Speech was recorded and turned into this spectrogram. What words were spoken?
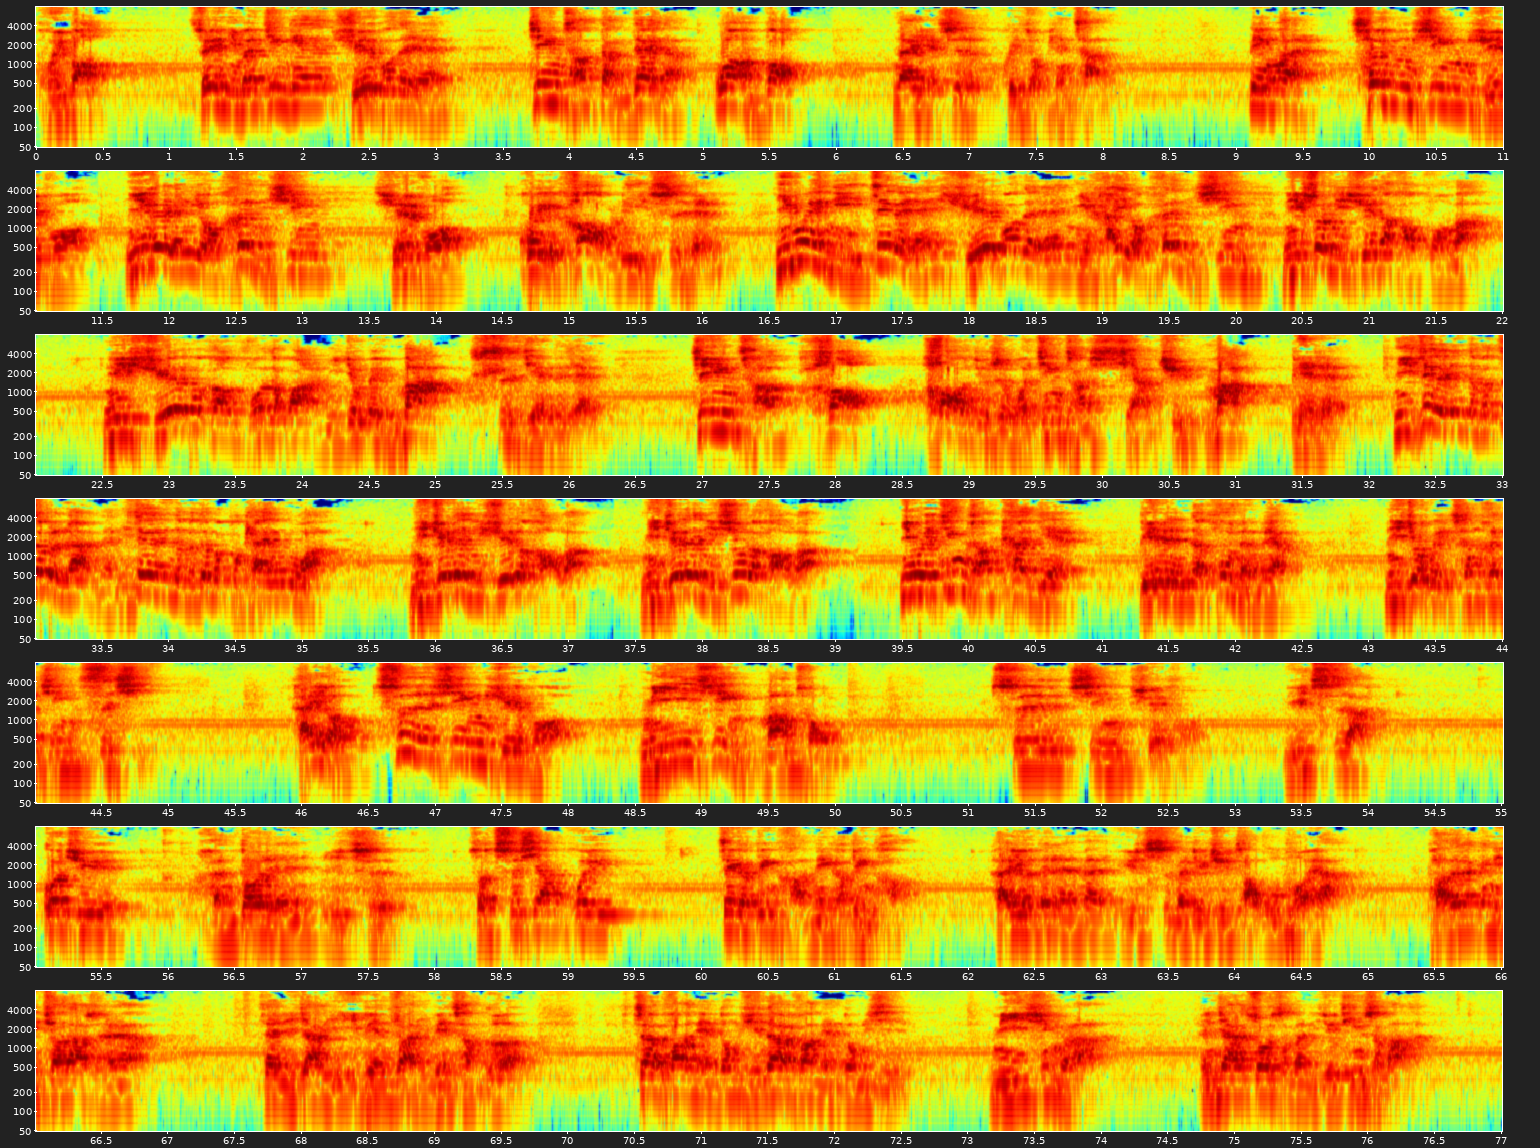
回报。所以你们今天学佛的人，经常等待的妄报，那也是会走偏差的。另外，嗔心学佛，一个人有恨心学佛，会耗力世人。因为你这个人学佛的人，你还有恨心，你说你学的好佛吗？你学不好佛的话，你就会骂世间的人，经常耗。好就是我经常想去骂别人，你这个人怎么这么烂呢？你这个人怎么这么不开悟啊？你觉得你学的好了？你觉得你修的好了？因为经常看见别人的负能量，你就会嗔恨心四起。还有痴心学佛，迷信盲从，痴心学佛，愚痴啊！过去很多人愚痴。说吃香灰，这个病好，那个病好，还有的人呢，愚痴嘛，就去找巫婆呀，跑到来跟你跳大神啊，在你家里一边转一边唱歌，这放点东西，那放点东西，迷信啦，人家说什么你就听什么，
